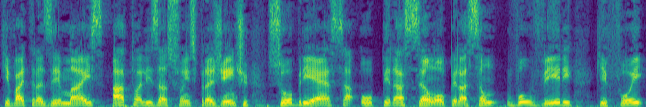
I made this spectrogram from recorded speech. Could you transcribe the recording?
que vai trazer mais atualizações para a gente sobre essa operação, a Operação Volvere, que foi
